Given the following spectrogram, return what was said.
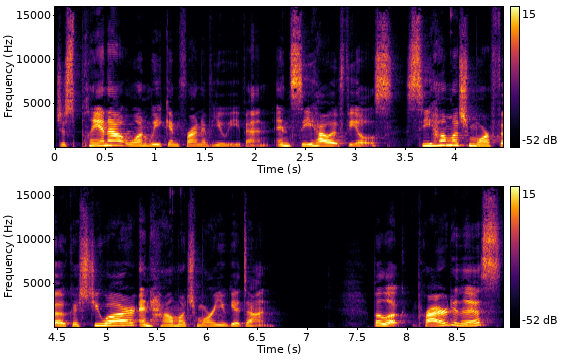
Just plan out one week in front of you even and see how it feels. See how much more focused you are and how much more you get done. But look, prior to this,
